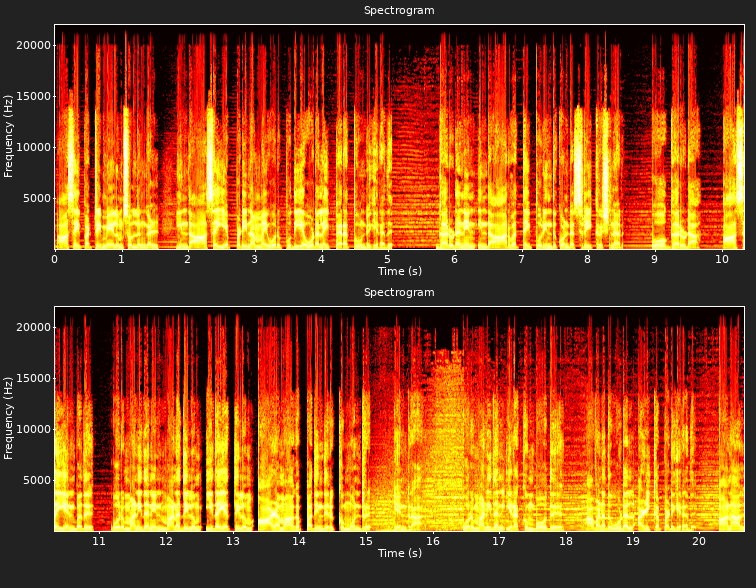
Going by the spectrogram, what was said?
ஆசை பற்றி மேலும் சொல்லுங்கள். இந்த ஆசை எப்படி நம்மை ஒரு புதிய உடலை பெற தூண்டுகிறது? கருடனின் இந்த ஆர்வத்தை புரிந்து கொண்ட ஸ்ரீ கிருஷ்ணர் ஓ கருடா ஆசை என்பது ஒரு மனிதனின் மனதிலும் இதயத்திலும் ஆழமாக பதிந்திருக்கும் ஒன்று என்றார். ஒரு மனிதன் இறக்கும்போது அவனது உடல் அழிக்கப்படுகிறது ஆனால்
